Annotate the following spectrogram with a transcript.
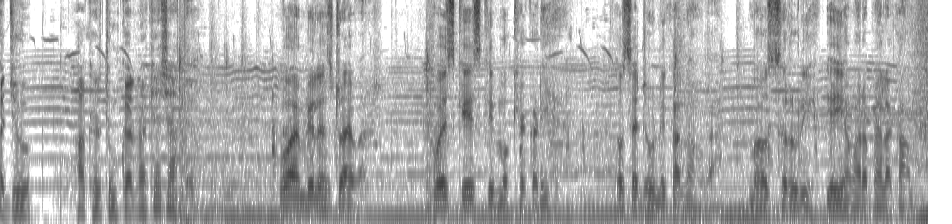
अज्जू आखिर तुम करना क्या चाहते हो? वो एंबुलेंस ड्राइवर वो इस केस की मुख्य कड़ी है। उसे ढूंढ निकालना होगा। बहुत ज़रूरी है। यही हमारा पहला काम है।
